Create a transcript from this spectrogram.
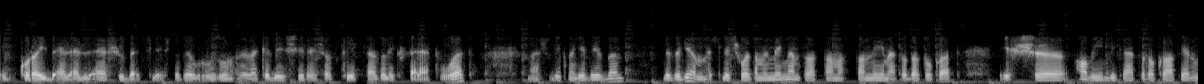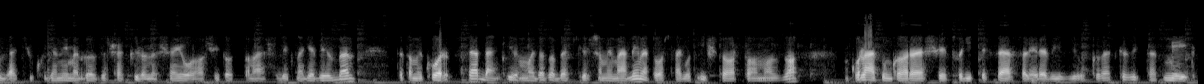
egy korai el, el, első becslést az eurózóna növekedésére, és az 2% felett volt második negyed évben. De ez egy olyan becslés volt, ami még nem tartalmazta a német adatokat, és uh, havi indikátorok alapján úgy látjuk, hogy a német gazdaság különösen jól hasított a második negyedévben. Tehát amikor szerdán kijön majd az a becslés, ami már Németországot is tartalmazza, akkor látunk arra esélyt, hogy itt egy felfelé revízió következik, tehát még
